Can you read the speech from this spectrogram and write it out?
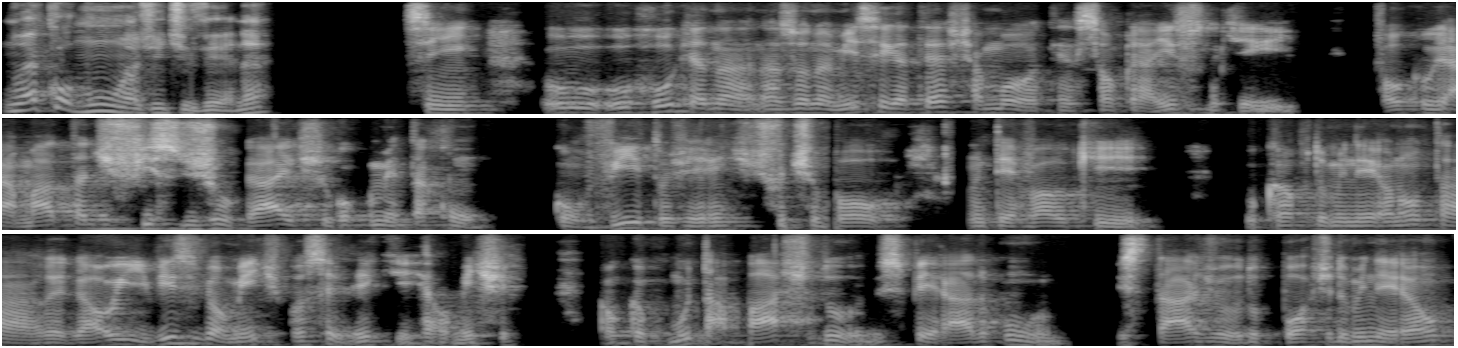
não é comum a gente ver, né? Sim, o, o Hulk na, na zona mista ele até chamou atenção para isso, né, que falou que o gramado tá difícil de jogar, e chegou a comentar com, com o gerente de futebol, no intervalo que o campo do Mineirão não tá legal e visivelmente você vê que realmente é um campo muito abaixo do, do esperado com estádio do porte do Mineirão.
